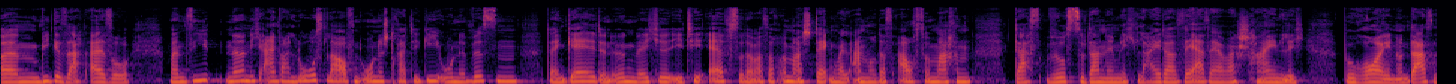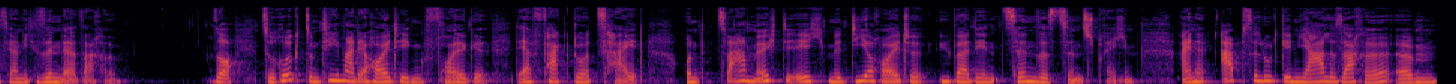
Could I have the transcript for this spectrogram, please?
Ähm, wie gesagt, also man sieht, ne, nicht einfach loslaufen ohne Strategie, ohne Wissen, dein Geld in irgendwelche ETFs oder was auch immer stecken, weil andere das auch so machen. Das wirst du dann nämlich leider sehr, sehr wahrscheinlich bereuen. Und das ist ja nicht Sinn der Sache. So, zurück zum Thema der heutigen Folge, der Faktor Zeit. Und zwar möchte ich mit dir heute über den Zinseszins sprechen. Eine absolut geniale Sache. Ähm,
